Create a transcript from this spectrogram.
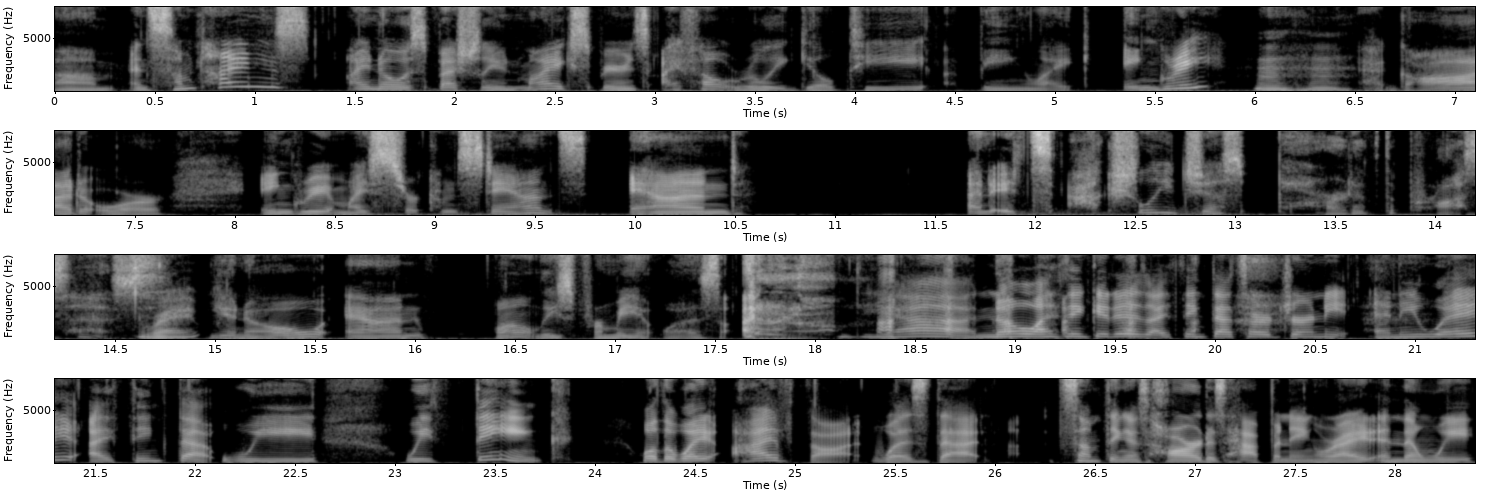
Um, and sometimes I know, especially in my experience, I felt really guilty being like angry mm-hmm. at God or angry at my circumstance. And and it's actually just part of the process right. you know? And well at least for me it was. Yeah. No i think it is. I think that's our journey anyway. I think that we we think well the way i've thought was that something as hard is happening right and then we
